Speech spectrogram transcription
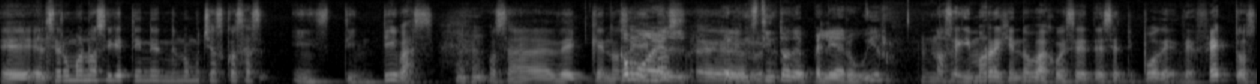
eh, el ser humano sigue teniendo muchas cosas instintivas, o sea, de que nos Como el, el eh, instinto de pelear o huir nos seguimos regiendo bajo ese, ese tipo de, de efectos.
